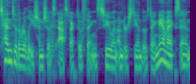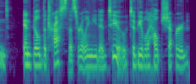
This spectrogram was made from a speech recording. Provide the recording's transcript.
tend to the relationships aspect of things too and understand those dynamics and and build the trust that's really needed too to be able to help shepherd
